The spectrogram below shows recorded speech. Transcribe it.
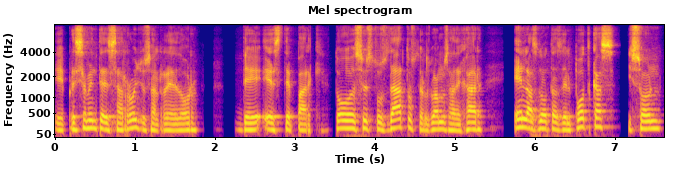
eh, precisamente desarrollos alrededor de este parque. Todos estos datos te los vamos a dejar en las notas del podcast y son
